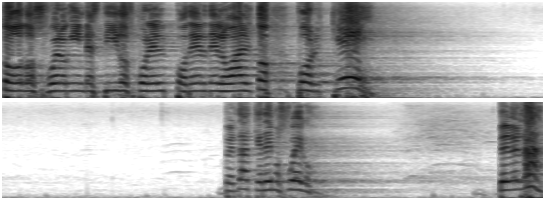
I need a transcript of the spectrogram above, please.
Todos fueron investidos por el poder de lo alto. ¿Por qué? ¿Verdad? Queremos fuego. ¿De verdad?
